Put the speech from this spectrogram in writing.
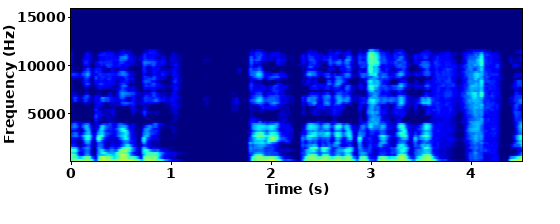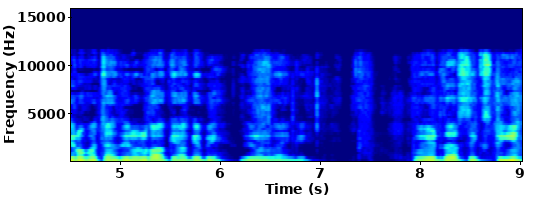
आगे two one two carry twelve हो जाएगा, two six are twelve. Zero बचा, ज़ीरो लगा के आगे भी ज़ीरो लगाएँगे। Two eight are sixteen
